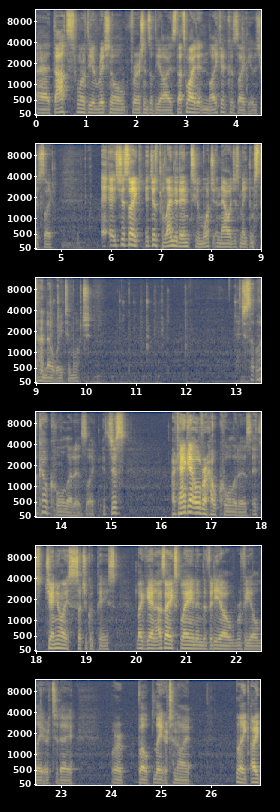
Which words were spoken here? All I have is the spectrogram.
Uh, that's one of the original versions of the eyes. That's why I didn't like it, because like it was just like... It's just like, it just blended in too much, and now it just made them stand out way too much. It's just, look how cool that is. Like, it's just... I can't get over how cool it is. It's genuinely such a good piece. Like, again, as I explain in the video reveal later today, or well later tonight like i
